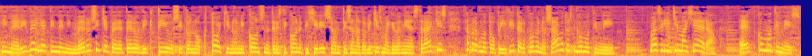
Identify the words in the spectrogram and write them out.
Η μερίδα για την ενημέρωση και περαιτέρω δικτύωση των οκτώ κοινωνικών συνεταιριστικών επιχειρήσεων της Ανατολικής Μακεδονίας Τράκη θα πραγματοποιηθεί το ερχόμενο Σάββατο στην Κομωτινή. Βασιλική Μαχαίρα, ΕΡΤ Κομωτινής.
